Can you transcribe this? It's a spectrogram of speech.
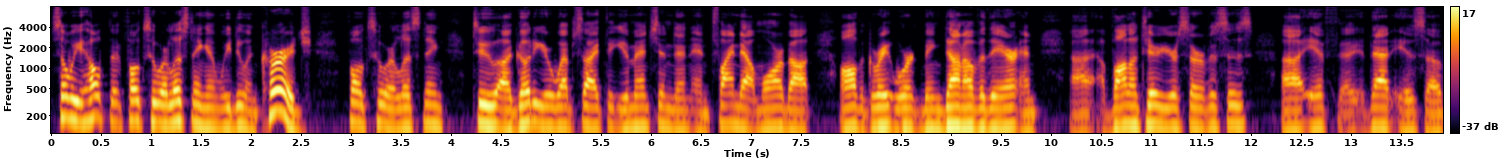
So we hope that folks who are listening, and we do encourage folks who are listening to uh, go to your website that you mentioned and, and find out more about all the great work being done over there and uh, volunteer your services. Uh, if uh, that is uh,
